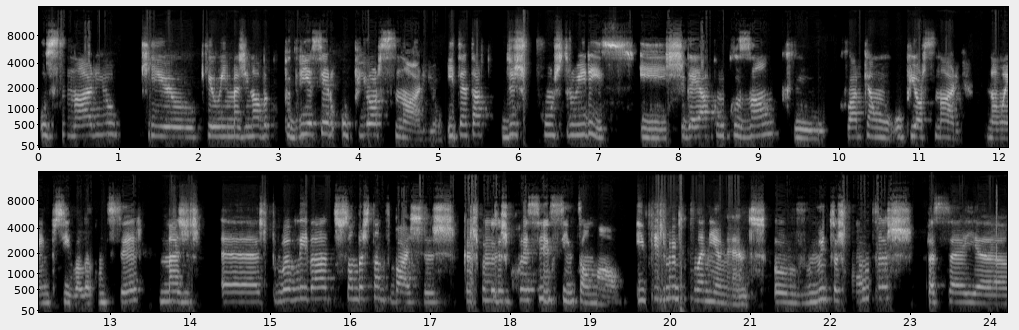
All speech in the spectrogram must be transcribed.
o cenário que eu, que eu imaginava que poderia ser o pior cenário e tentar desconstruir isso. E cheguei à conclusão que, claro que é um, o pior cenário, não é impossível acontecer, mas as probabilidades são bastante baixas que as coisas corressem assim tão mal. E fiz muito planeamento. Houve muitas contas, passei a,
